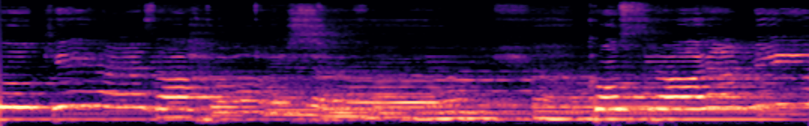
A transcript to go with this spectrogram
Tu que és a rocha Constrói a minha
